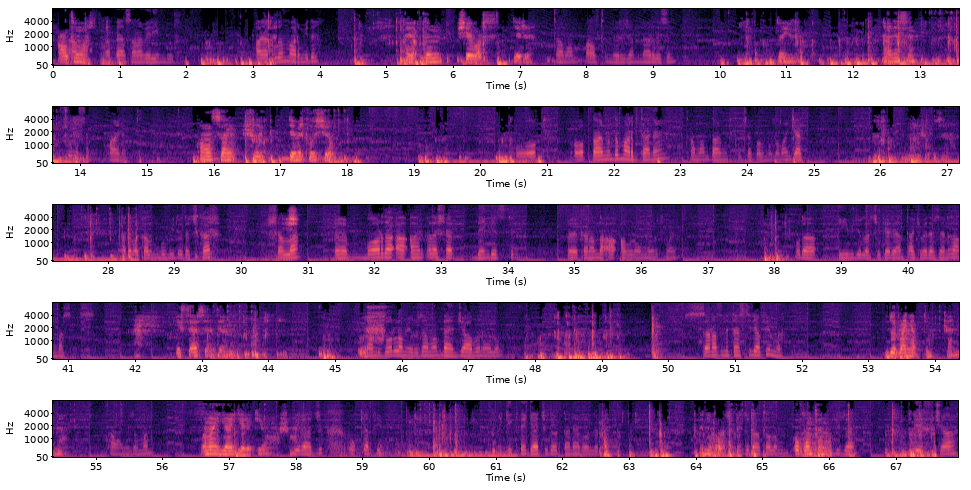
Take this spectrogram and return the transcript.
Altın var. tamam, Ben sana vereyim dur. Ayaklığın var mıydı? Ayaklığın şey var. Deri. Tamam altın vereceğim. Neredesin? Buradayım. Neredesin? Şu musun? Aynen. Al sen şu demir kılıç yap. Hop. Hop diamond'ım var bir tane. Tamam diamond kılıç yapalım o zaman gel. Hadi bakalım bu videoda çıkar. İnşallah. Ee, bu arada arkadaşlar dengesizin e, kanalına abone olmayı unutmayın. O da iyi videolar çeker yani takip ederseniz anlarsınız. İsterseniz yani. Yani zorlamıyoruz ama bence abone olun. Sana Flint stil yapayım mı? Dur ben yaptım kendime. Tamam o zaman. Bana yay gerek ya. Şu an. Birazcık ok yapayım. Ge- e, Gerçi 4 tane yapabilirim ama. Benim ok, Taş kılıcı da atalım. ok 10 tane. Güzel. Bir bıçağı.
